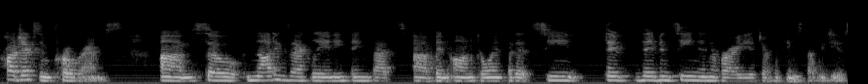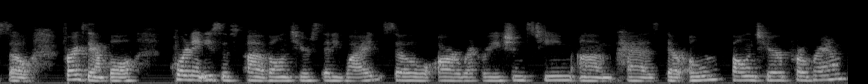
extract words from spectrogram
projects and programs. Um, so not exactly anything that's uh, been ongoing, but it's seen they've they've been seen in a variety of different things that we do. So, for example, coordinate use of uh, volunteers citywide. So our recreations team um, has their own volunteer program,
